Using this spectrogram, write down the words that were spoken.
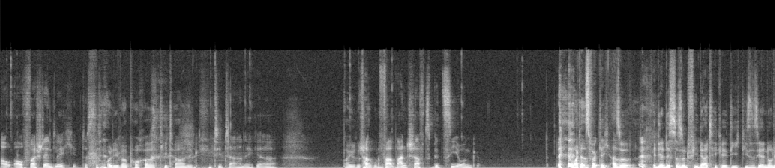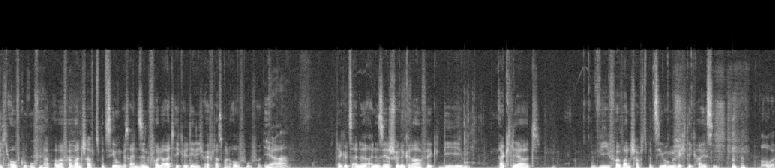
Auch, auch verständlich. Das Oliver Pocher, Titanic, Titanic, ja. Bayerischer Ver Rundfunk. Verwandtschaftsbeziehung. Boah, das ist wirklich, also in der Liste sind viele Artikel, die ich dieses Jahr noch nicht aufgerufen habe, aber Verwandtschaftsbeziehung ist ein sinnvoller Artikel, den ich öfters mal aufrufe. Ja. Da gibt es eine, eine sehr schöne Grafik, die erklärt, wie Verwandtschaftsbeziehungen richtig heißen. Oh,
